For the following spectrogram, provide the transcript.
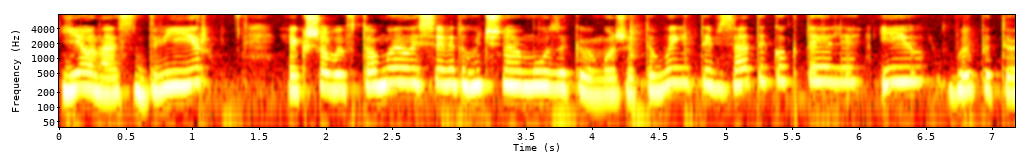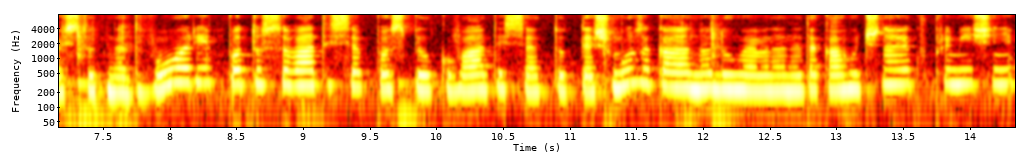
Є у нас двір. Якщо ви втомилися від гучної музики, ви можете вийти, взяти коктейлі і випити ось тут на дворі, потусуватися, поспілкуватися. Тут теж музика, але думаю, вона не така гучна, як в приміщенні.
